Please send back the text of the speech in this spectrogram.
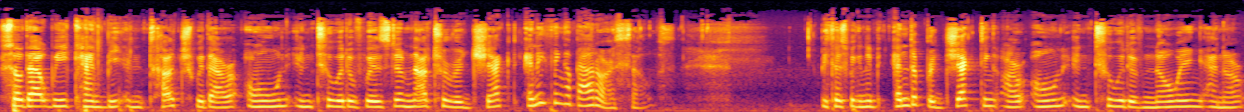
so that we can be in touch with our own intuitive wisdom, not to reject anything about ourselves. Because we're going to end up rejecting our own intuitive knowing and our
